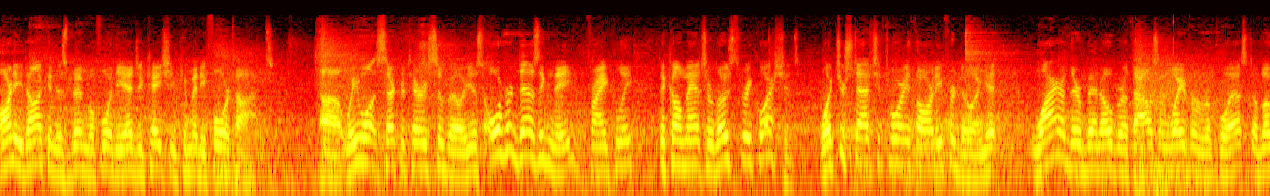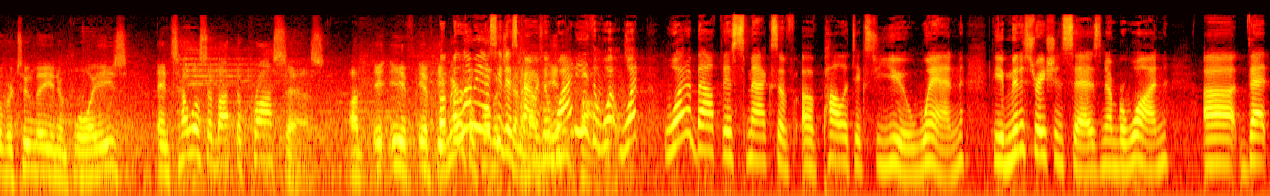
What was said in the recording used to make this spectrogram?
Arne Duncan has been before the Education Committee four times. Uh, we want Secretary Sebelius or her designee, frankly, to come answer those three questions. What's your statutory authority for doing it? Why have there been over a thousand waiver requests of over two million employees? And tell us about the process. If, if but, but, let me ask you this, Congressman. Why do you what, what what about this smacks of, of politics to you when the administration says number one uh, that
